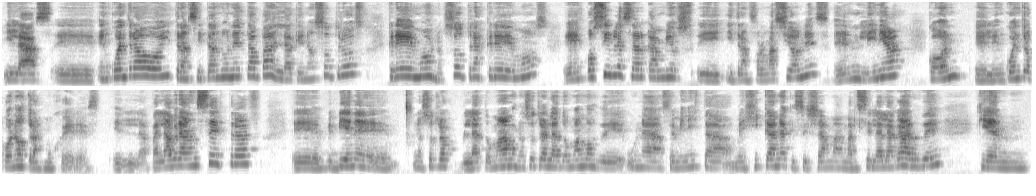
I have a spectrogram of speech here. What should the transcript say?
y las eh, encuentra hoy transitando una etapa en la que nosotros creemos, nosotras creemos, es posible hacer cambios y transformaciones en línea con el encuentro con otras mujeres. La palabra ancestras eh, viene, nosotros la tomamos, nosotras la tomamos de una feminista mexicana que se llama Marcela Lagarde, quien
